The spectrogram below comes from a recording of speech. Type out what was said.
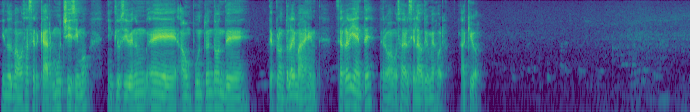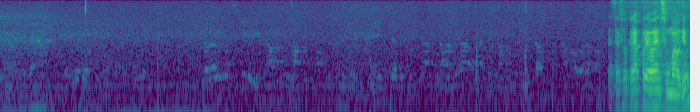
y nos vamos a acercar muchísimo, inclusive eh, a un punto en donde de pronto la imagen se reviente, pero vamos a ver si el audio mejora. Aquí va. Esta es otra prueba del zoom audio,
